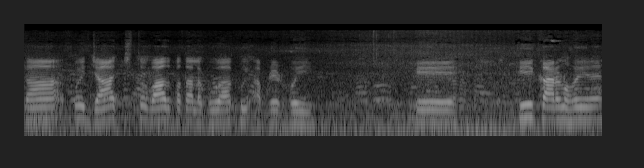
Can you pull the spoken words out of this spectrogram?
ਤਾਂ ਕੋਈ ਜਾਂਚ ਤੋਂ ਬਾਅਦ ਪਤਾ ਲੱਗੂਗਾ ਕੋਈ ਅਪਡੇਟ ਹੋਈ ਕਿ ਕੀ ਕਾਰਨ ਹੋਏ ਨੇ,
